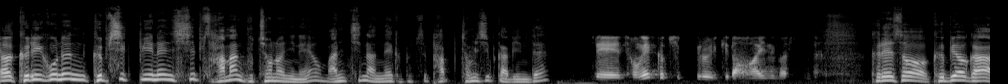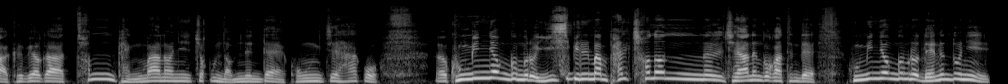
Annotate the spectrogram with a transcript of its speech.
아, 그리고는 급식비는 14만 9천 원이네요. 많지는 않네. 급식 밥 점심값인데. 네, 정액급 식비로 이렇게 나와 있는 것 같습니다. 그래서 급여가 급여가 1,100만 원이 조금 넘는데 공제하고 어, 국민연금으로 21만 8천 원을 제하는 것 같은데 국민연금으로 내는 돈이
